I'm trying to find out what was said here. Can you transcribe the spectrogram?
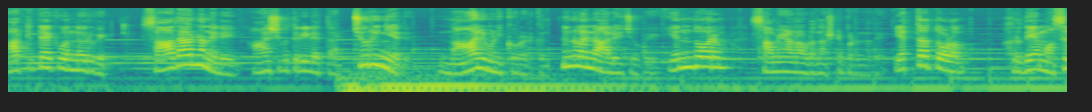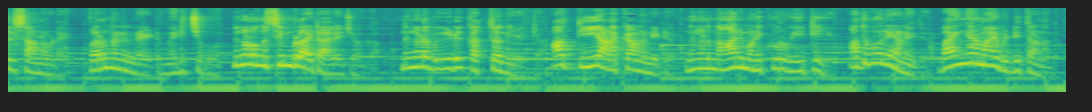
ഹാർട്ട് അറ്റാക്ക് വന്ന ഒരു വ്യക്തി സാധാരണ നിലയിൽ ആശുപത്രിയിലെത്താൻ ചുരുങ്ങിയത് നാല് മണിക്കൂർ എടുക്കുന്നു. നിങ്ങൾ എന്നെ ആലോചിച്ച് നോക്കുക എന്തോരം സമയമാണ് അവിടെ നഷ്ടപ്പെടുന്നത്? എത്രത്തോളം ഹൃദയ മസിൽസ് ആണ് അവിടെ പെർമനന്റ് ആയിട്ട് മരിച്ചു പോകുന്നത്? നിങ്ങളൊന്ന് സിമ്പിളായിട്ട് ആലോചിച്ച് നോക്കുക നിങ്ങളുടെ വീട് കത്തുമെന്ന് വിചാരിക്കാം ആ തീ അണക്കാൻ വേണ്ടിയിട്ട് നിങ്ങൾ നാല് മണിക്കൂർ വെയിറ്റ് ചെയ്യും. അതുപോലെയാണ് ഇത്. ഭയങ്കരമായ വിഡിത്താണത്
